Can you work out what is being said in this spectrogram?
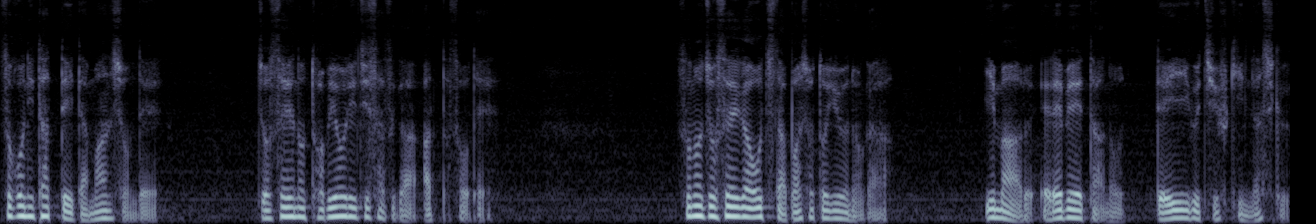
そこに建っていたマンションで女性の飛び降り自殺があったそうでその女性が落ちた場所というのが今あるエレベーターの出入り口付近らしく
